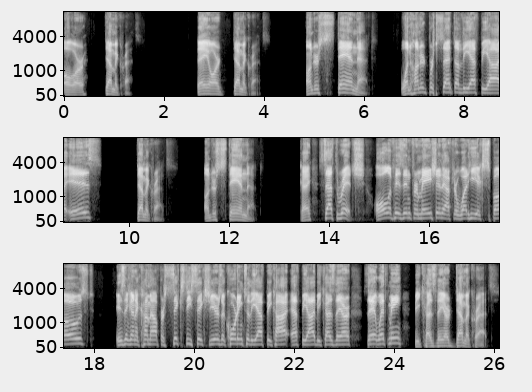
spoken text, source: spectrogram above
are Democrats. They are Democrats. Understand that. 100% of the FBI is Democrats. Understand that. Okay. Seth Rich, all of his information after what he exposed isn't going to come out for 66 years, according to the FBI, FBI, because they are, say it with me, because they are Democrats.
